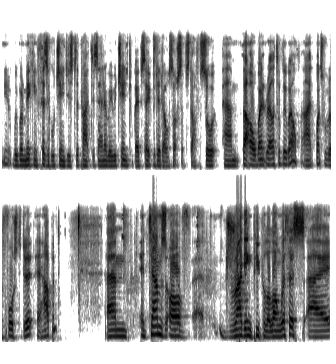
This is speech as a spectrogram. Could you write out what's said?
you know we were making physical changes to the practice anyway we changed the website we did all sorts of stuff so um, that all went relatively well uh, once we were forced to do it it happened um, in terms of uh, dragging people along with us, uh,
